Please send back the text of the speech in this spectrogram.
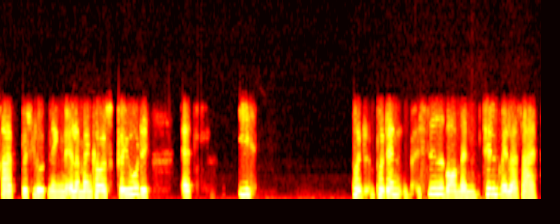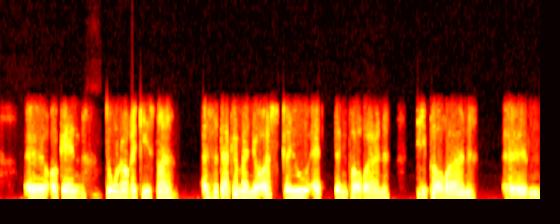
træffe beslutningen, eller man kan også skrive det, at i på, på den side, hvor man tilmelder sig øh, organdonorregistret, altså der kan man jo også skrive, at den pårørende, de pårørende, øh,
